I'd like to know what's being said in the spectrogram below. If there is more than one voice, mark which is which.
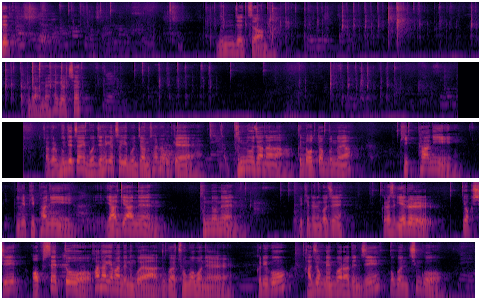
Speaker 1: 이제? 문제점. 그 다음에 해결책.
Speaker 2: 네.
Speaker 1: 자, 그럼 문제점이 뭔지 해결책이 뭔지 한번 살펴볼게.
Speaker 2: 네.
Speaker 1: 분노잖아. 근데 어떤 분노야? 비판이 이게 비판이
Speaker 2: 비판.
Speaker 1: 야기하는 분노는 이렇게 되는 거지. 그래서 얘를 역시 업셋도 화나게 만드는 거야. 누가 종업원을. 그리고 가족 멤버라든지 혹은 친구.
Speaker 2: 네.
